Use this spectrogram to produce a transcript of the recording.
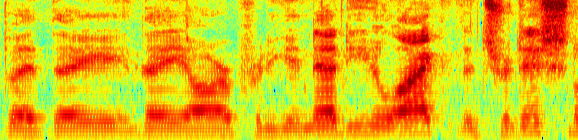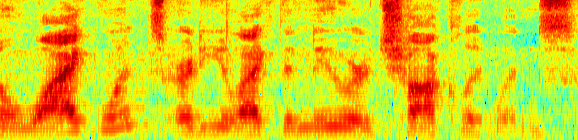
but they they are pretty good. Now, do you like the traditional white ones or do you like the newer chocolate ones?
